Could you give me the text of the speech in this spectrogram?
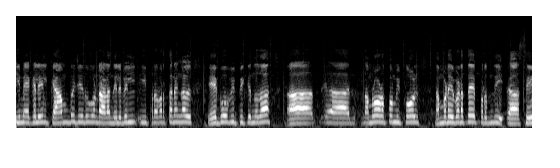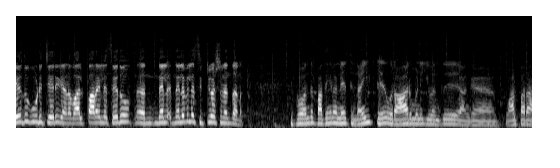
ഈ മേഖലയിൽ ക്യാമ്പ് ചെയ്തുകൊണ്ടാണ് നിലവിൽ ഈ പ്രവർത്തനങ്ങൾ ഏകോപിപ്പിക്കുന്നത്. നമ്മളോടൊപ്പം ഇപ്പോൾ നമ്മുടെ ഇവിടുത്തെ പ്രതി സേതു കൂടി ചേരുകയാണ്. വാൽപ്പാറയിലെ സേതു നിലവിലെ സിറ്റുവേഷൻ എന്താണ്? இப்போ வந்து பார்த்தீங்கன்னா நேற்று நைட்டு ஒரு ஆறு மணிக்கு வந்து அங்கே வால்பாரா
